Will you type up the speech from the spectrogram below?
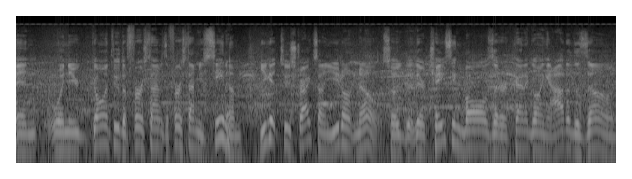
And when you're going through the first time, it's the first time you've seen him, you get two strikes on you, you don't know. So they're chasing balls that are kind of going out of the zone.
